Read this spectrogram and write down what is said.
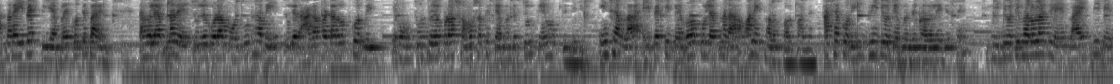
আপনারা এই প্যাকটি অ্যাপ্লাই করতে পারেন, তাহলে আপনাদের চুলের গোড়া মজবুত হবে, চুলের আগা ফাটা রোধ করবে এবং চুল ঝরে পড়ার সমস্যা থেকে আপনাদের চুলকে মুক্তি দেবে। ইনশাল্লাহ এই প্যাকটি ব্যবহার করলে আপনারা অনেক ভালো ফল পাবেন। আশা করি ভিডিওটি আপনাদের ভালো লেগেছে। ভিডিওটি ভালো লাগলে লাইক দিবেন,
